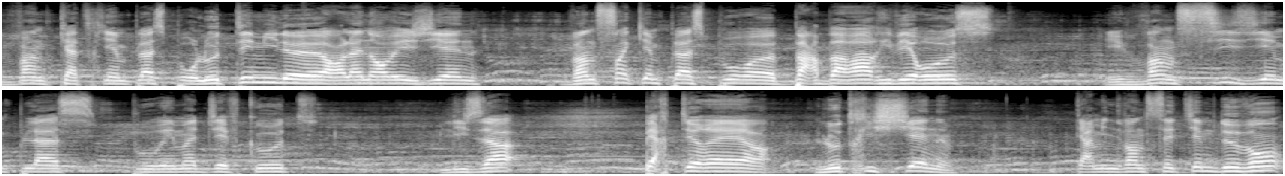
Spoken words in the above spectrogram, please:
24e place pour Lotte Miller, la norvégienne. 25e place pour euh, Barbara Riveros. Et 26e place pour Emma Jeffcoat. Lisa Perterer, l'Autrichienne, termine 27e devant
